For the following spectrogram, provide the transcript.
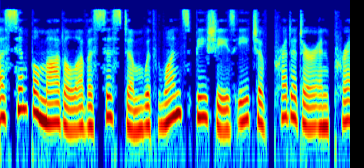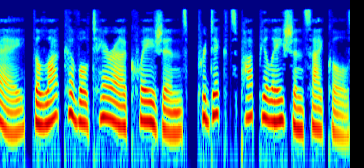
A simple model of a system with one species each of predator and prey, the Lotka-Volterra equations, predicts population cycles.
